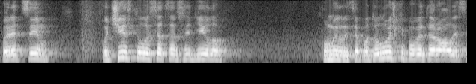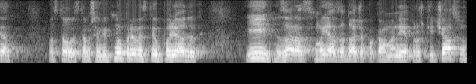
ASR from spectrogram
Перед цим почистилося це все діло. Помилися потолочки, повитиралися. Осталось там ще вікно привести в порядок. І зараз моя задача, поки в мене є трошки часу.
